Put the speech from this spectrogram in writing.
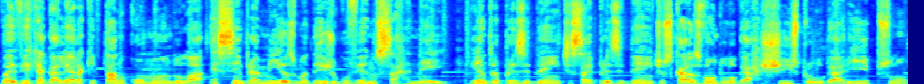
vai ver que a galera que está no comando lá é sempre a mesma, desde o governo Sarney. Entra presidente, sai presidente, os caras vão do lugar X para o lugar Y,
